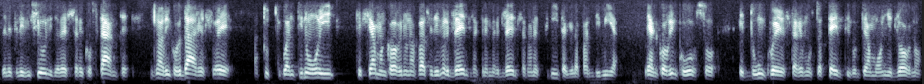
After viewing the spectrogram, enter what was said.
delle televisioni deve essere costante. Bisogna ricordare cioè a tutti quanti noi che siamo ancora in una fase di emergenza, che l'emergenza non è finita, che la pandemia è ancora in corso e dunque stare molto attenti, contiamo ogni giorno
